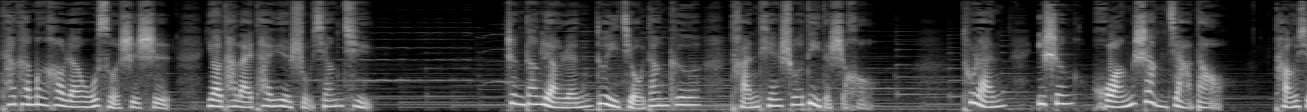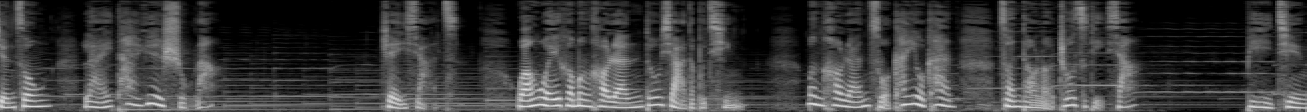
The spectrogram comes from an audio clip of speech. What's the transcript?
他看孟浩然无所事事，要他来太岳署相聚。正当两人对酒当歌、谈天说地的时候，突然一声“皇上驾到”，唐玄宗来探岳署了。这下子，王维和孟浩然都吓得不轻。孟浩然左看右看，钻到了桌子底下。毕竟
